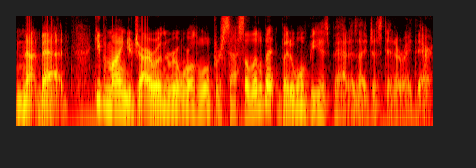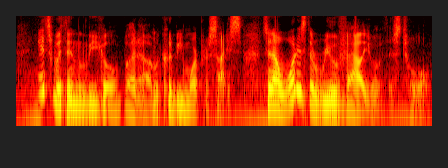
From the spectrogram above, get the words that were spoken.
Not bad. Keep in mind your gyro in the real world will process a little bit, but it won't be as bad as I just did it right there. It's within legal, but um, it could be more precise. So now what is the real value of this tool?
